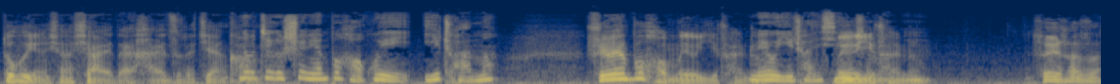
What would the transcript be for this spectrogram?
都会影响下一代孩子的健康。那么这个睡眠不好会遗传吗？睡眠不好没有遗传症，没有遗传性，没有遗传症。嗯、所以说是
